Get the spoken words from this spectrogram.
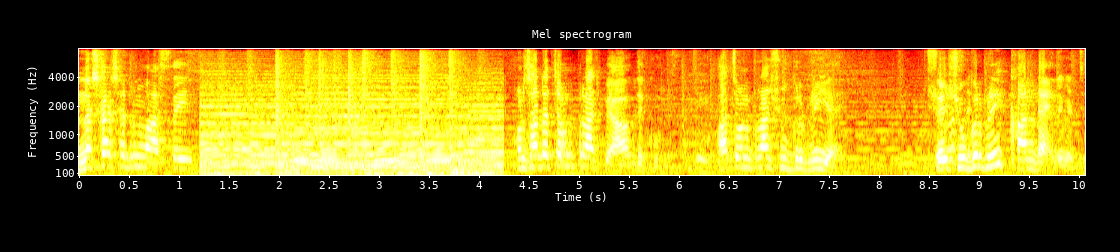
ਨਸ਼ਾ ਛੱਡਣ ਵਾਸਤੇ। ਹੁਣ ਸਾਡਾ ਚਵਨਪ੍ਰਾਸ਼ ਪਿਆ ਦੇਖੋ। ਆ ਚਵਨਪ੍ਰਾਸ਼ ਸ਼ੂਗਰ ਫ੍ਰੀ ਹੈ। ਇਹ ਸ਼ੂਗਰ ਫ੍ਰੀ ਖੰਡ ਹੈ ਇਹਦੇ ਵਿੱਚ।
